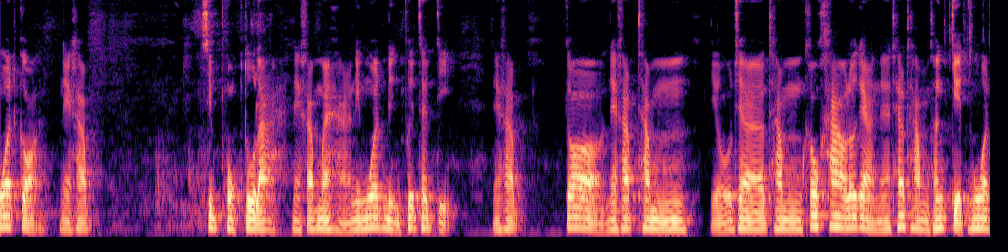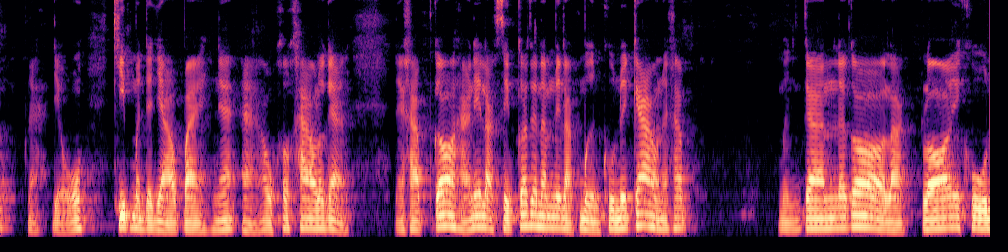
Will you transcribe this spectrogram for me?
งวดก่อนนะครับ 16 ตุลานะครับ มาหาในงวด 1 พฤศจินะครับ ก็นะครับทำเดี๋ยวจะทำคร่าวๆแล้วกันนะถ้าทำทั้ง 7 งวดนะเดี๋ยวคลิปมันจะยาวไปนะอ่าเอาคร่าวๆแล้วกัน นะครับก็หารในหลัก 10 ก็จะนำในหลักหมื่นคูณด้วย9นะครับเหมือนกันแล้วก็หลักร้อยคูณ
